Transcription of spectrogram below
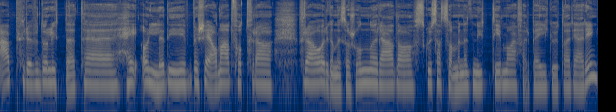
Jeg prøvde å lytte til alle de beskjedene jeg hadde fått fra, fra organisasjonen når jeg da skulle sette sammen et nytt team og Frp gikk ut av regjering.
